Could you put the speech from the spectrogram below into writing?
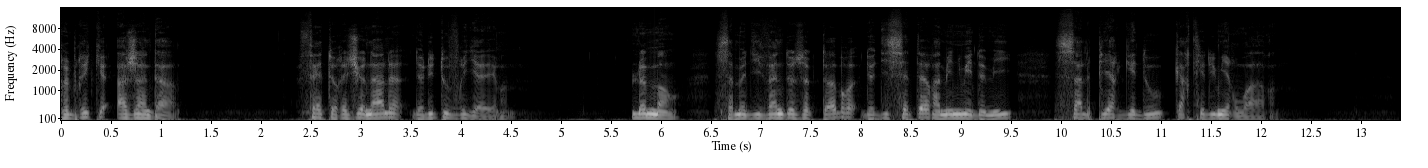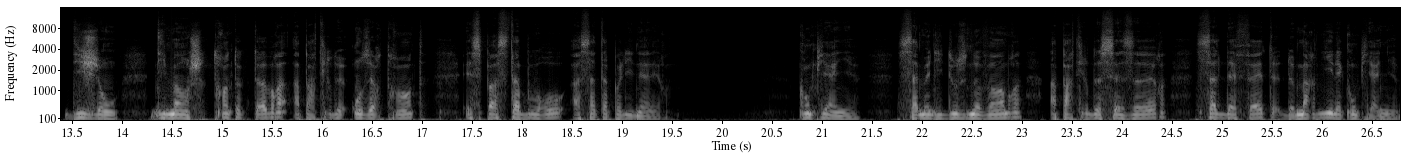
Rubrique Agenda Fête régionale de lutte ouvrière. Le Mans, samedi 22 octobre, de 17h à minuit et demi, salle Pierre Guédou, quartier du Miroir. Dijon, dimanche 30 octobre, à partir de 11h30, espace Taboureau à Saint-Apollinaire. Compiègne, samedi 12 novembre, à partir de 16h, salle des fêtes de Marny-les-Compiègnes.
